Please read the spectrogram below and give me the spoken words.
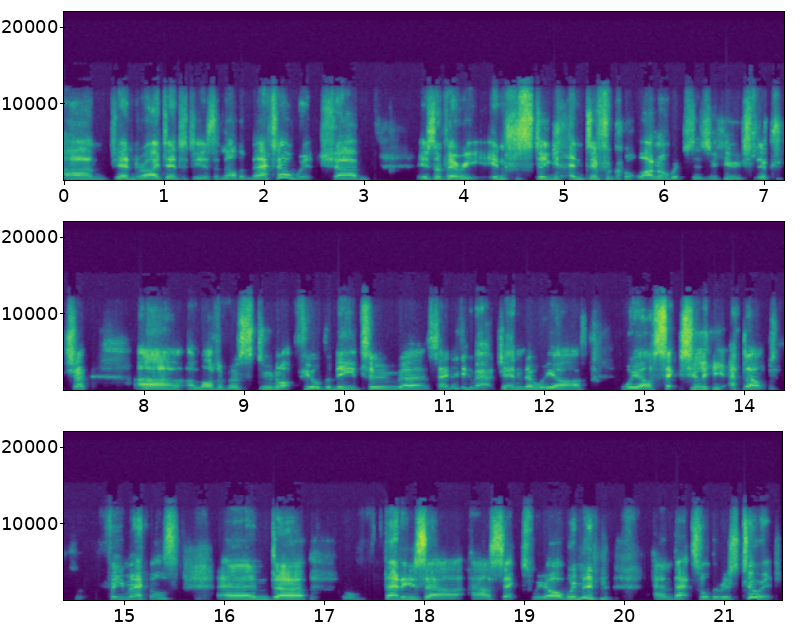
Um, gender identity is another matter, which um, is a very interesting and difficult one on which there's a huge literature. Uh, a lot of us do not feel the need to uh, say anything about gender. We are we are sexually adult females, and uh, that is our, our sex. We are women, and that's all there is to it.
